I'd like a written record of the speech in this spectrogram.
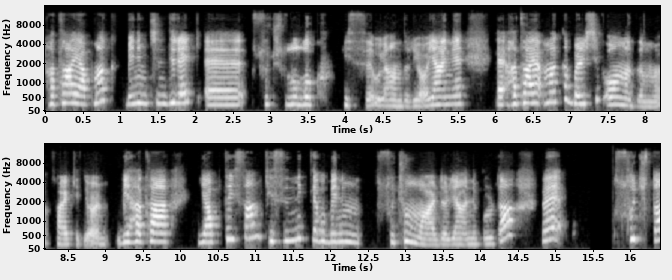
hata yapmak benim için direkt e, suçluluk hissi uyandırıyor. Yani e, hata yapmakta barışık olmadığımı fark ediyorum. Bir hata yaptıysam kesinlikle bu benim suçum vardır yani burada ve suç da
